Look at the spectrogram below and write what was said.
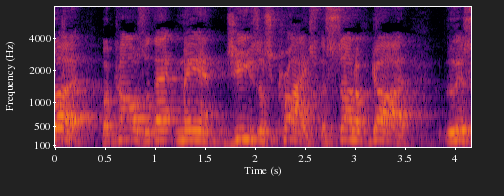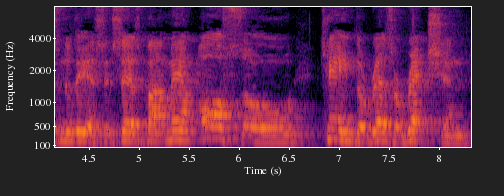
But because of that man, Jesus Christ, the Son of God, listen to this. It says, by man also came the resurrection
